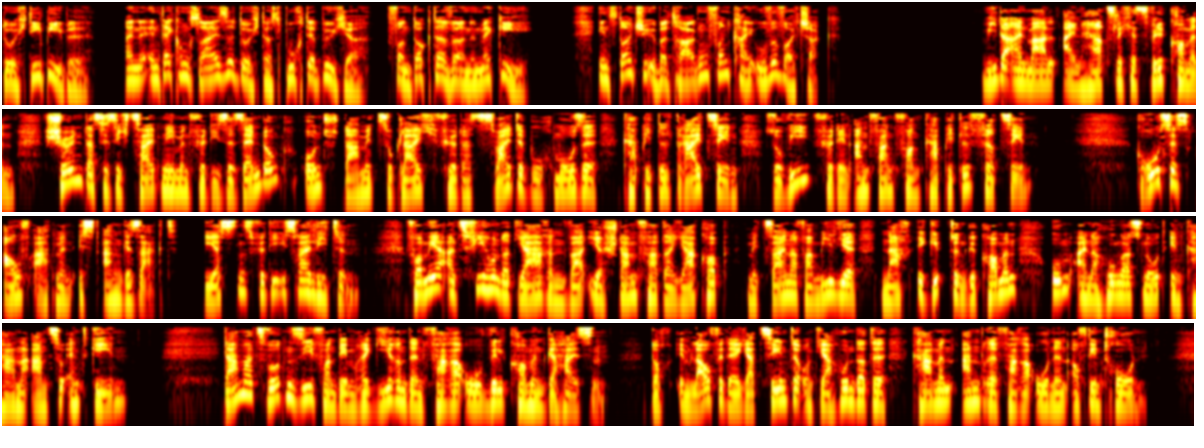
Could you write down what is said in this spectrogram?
Durch die Bibel. Eine Entdeckungsreise durch das Buch der Bücher von Dr. Vernon McGee. Ins Deutsche übertragen von Kai-Uwe Wolczak. Wieder einmal ein herzliches Willkommen. Schön, dass Sie sich Zeit nehmen für diese Sendung und damit zugleich für das zweite Buch Mose, Kapitel 13, sowie für den Anfang von Kapitel 14. Großes Aufatmen ist angesagt. Erstens für die Israeliten. Vor mehr als 400 Jahren war ihr Stammvater Jakob mit seiner Familie nach Ägypten gekommen, um einer Hungersnot in Kanaan zu entgehen. Damals wurden sie von dem regierenden Pharao willkommen geheißen. Doch im Laufe der Jahrzehnte und Jahrhunderte kamen andere Pharaonen auf den Thron.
